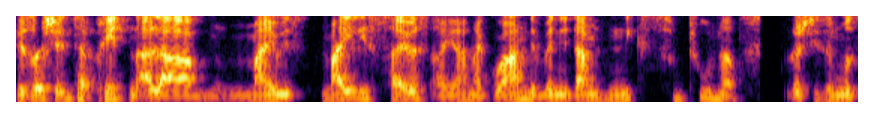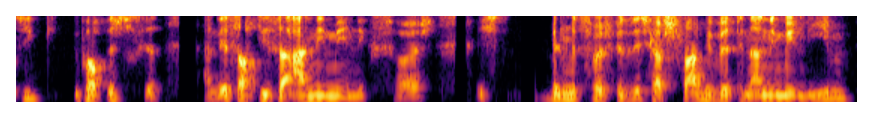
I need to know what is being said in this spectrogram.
für solche Interpreten aller Miley, Miley Cyrus, Ariana Grande, wenn ihr damit nichts zu tun habt und euch diese Musik überhaupt nicht interessiert, dann ist auch dieser Anime nichts für euch. Ich bin mir zum Beispiel sicher, Schwabi wird den Anime lieben.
